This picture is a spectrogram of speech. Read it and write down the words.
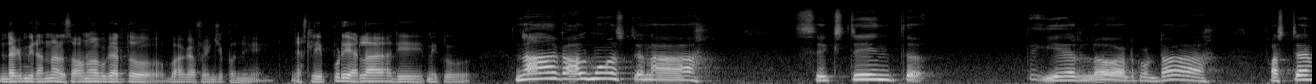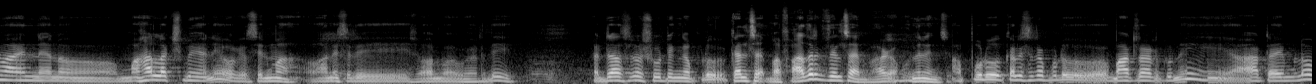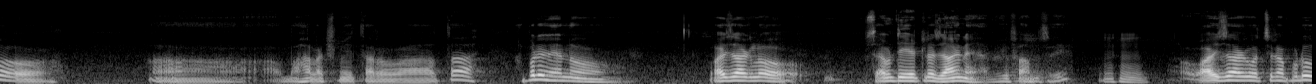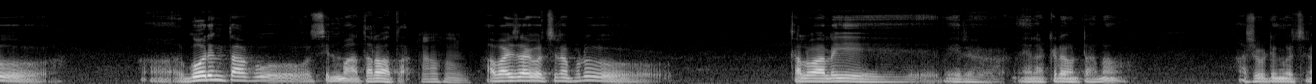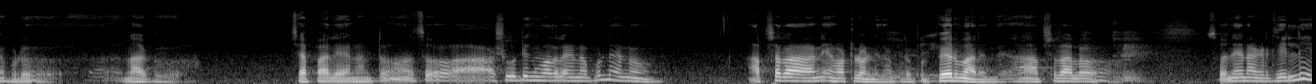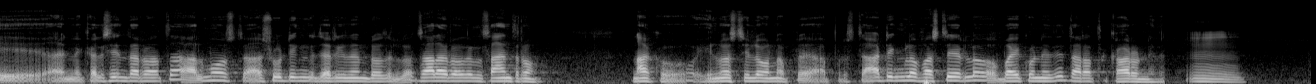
ఇందాక మీరు అన్నారు సోమబాబు గారితో బాగా ఫ్రెండ్షిప్ అని అసలు ఎప్పుడు ఎలా అది మీకు? నాకు ఆల్మోస్ట్ నా సిక్స్టీన్త్ ఇయర్లో అనుకుంటా ఫస్ట్ టైం ఆయన నేను మహాలక్ష్మి అని ఒక సినిమా వాణిశ్రీ సోహన్ బాబు గారిది. మెడ్రాస్లో షూటింగ్ అప్పుడు కలిసా మా ఫాదర్కి తెలిసాను బాగా ముందు నుంచి. అప్పుడు కలిసినప్పుడు మాట్లాడుకుని ఆ టైంలో మహాలక్ష్మి తర్వాత అప్పుడే నేను వైజాగ్లో సెవెంటీ ఎయిట్లో జాయిన్ అయ్యాను బీ ఫార్మసీ. వైజాగ్ వచ్చినప్పుడు గోరింతాకు సినిమా తర్వాత. ఆ వైజాగ్ వచ్చినప్పుడు కలవాలి మీరు నేను అక్కడే ఉంటాను ఆ షూటింగ్ వచ్చినప్పుడు నాకు చెప్పాలి అని అంటాం. సో ఆ షూటింగ్ మొదలైనప్పుడు నేను అప్సరా అని హోటల్ ఉండేది అప్పుడు. ఇప్పుడు పేరు మారింది. ఆ అప్సరాలో సో నేను అక్కడికి వెళ్ళి ఆయన్ని కలిసిన తర్వాత ఆల్మోస్ట్ ఆ షూటింగ్ జరిగిన రోజుల్లో చాలా రోజులు సాయంత్రం నాకు యూనివర్సిటీలో ఉన్నప్పుడే అప్పుడు స్టార్టింగ్లో ఫస్ట్ ఇయర్లో బైక్ ఉండేది తర్వాత కారు ఉండేది.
